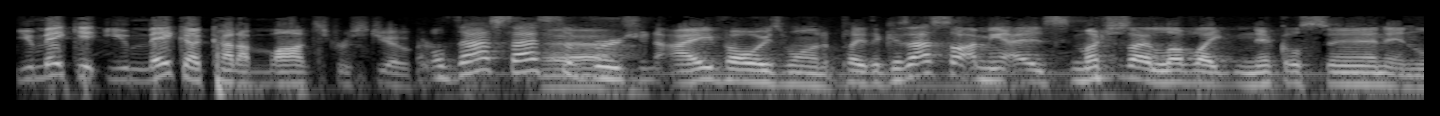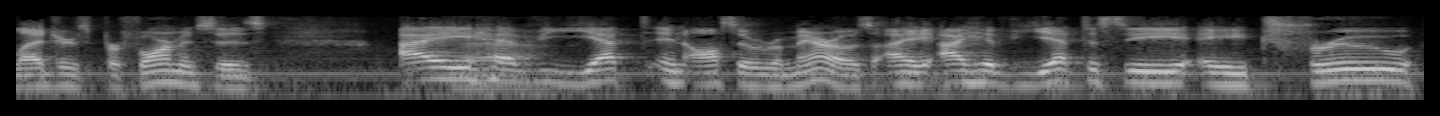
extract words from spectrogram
you make it you make a kind of monstrous Joker. Well, that's that's the version I've always wanted to play because I saw. I mean, as much as I love like Nicholson and Ledger's performances, I have yet, and also Romero's, I I have yet to see a true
